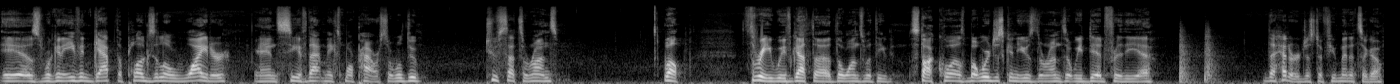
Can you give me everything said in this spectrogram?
is we're going to even gap the plugs a little wider and see if that makes more power. So we'll do two sets of runs. Well, three. We've got the, the ones with the stock coils, but we're just going to use the runs that we did for the, uh, the header just a few minutes ago.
